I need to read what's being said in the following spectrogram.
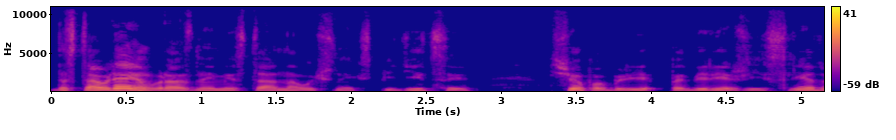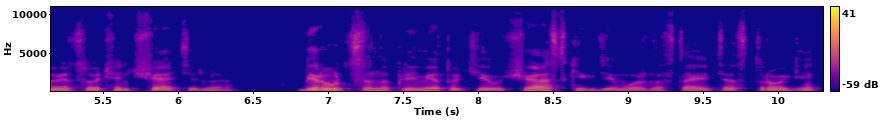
Доставляем в разные места научные экспедиции, все побережье исследуется очень тщательно, берутся на примету те участки, где можно ставить остроги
